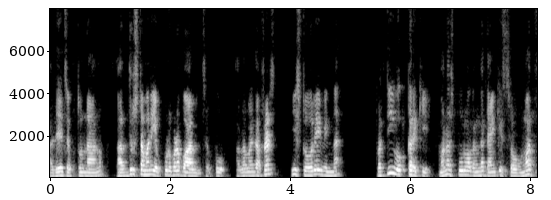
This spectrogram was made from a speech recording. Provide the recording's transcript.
అదే చెప్తున్నాను. అదృష్టం అని ఎప్పుడు కూడా భావించకు. అర్థమైందా ఫ్రెండ్స్? ఈ స్టోరీ విన్న ప్రతి ఒక్కరికి మనస్పూర్వకంగా థ్యాంక్ యూ సో మచ్.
